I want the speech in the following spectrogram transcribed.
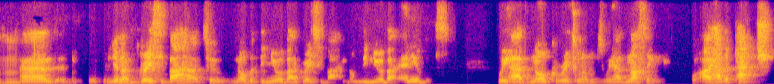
Mm-hmm. And you know, Gracie Barra too. Nobody knew about Gracie Barra. Nobody knew about any of this. We had no curriculums. We had nothing. I had a patch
